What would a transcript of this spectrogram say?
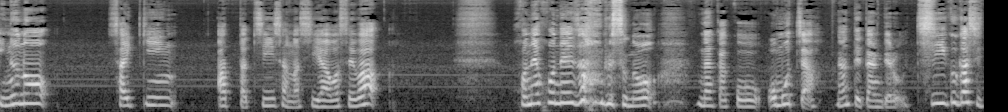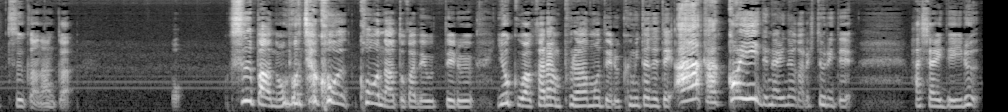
犬の最近あった小さな幸せは、骨骨ザウルスの、なんかこう、おもちゃ、なんて言ったらいいんだろう、チーク菓子っつうかなんか、スーパーのおもちゃコーナーとかで売ってる、よくわからんプラモデル組み立てて、ああかっこいいってなりながら一人ではしゃいでいる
